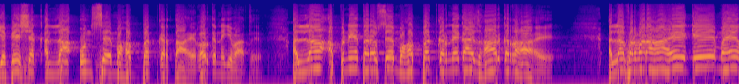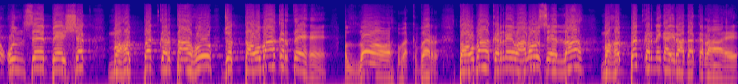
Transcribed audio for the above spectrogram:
कि बेशक अल्लाह उनसे मोहब्बत करता है। गौर करने की बात है। अल्लाह अपने तरफ़ से मोहब्बत करने का इजहार कर रहा है। अल्लाह फरमा रहा है कि मैं उनसे बेशक मोहब्बत करता हूँ जो तौबा करते हैं। अल्लाह अकबर। तौबा करने वालों से अल्लाह मोहब्बत करने का इरादा कर रहा है।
